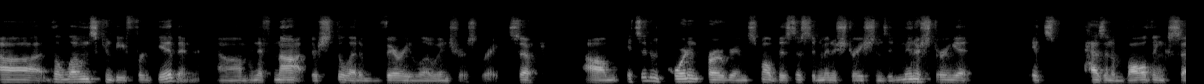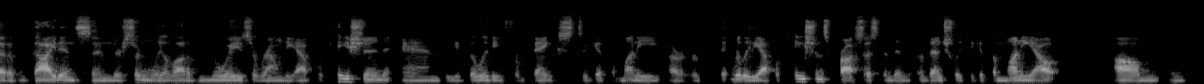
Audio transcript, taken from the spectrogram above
uh, the loans can be forgiven um, and if not they're still at a very low interest rate so um, it's an important program small business administrations administering it it's has an evolving set of guidance, and there's certainly a lot of noise around the application and the ability for banks to get the money, or, or really the applications processed, and then eventually to get the money out. Um, and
